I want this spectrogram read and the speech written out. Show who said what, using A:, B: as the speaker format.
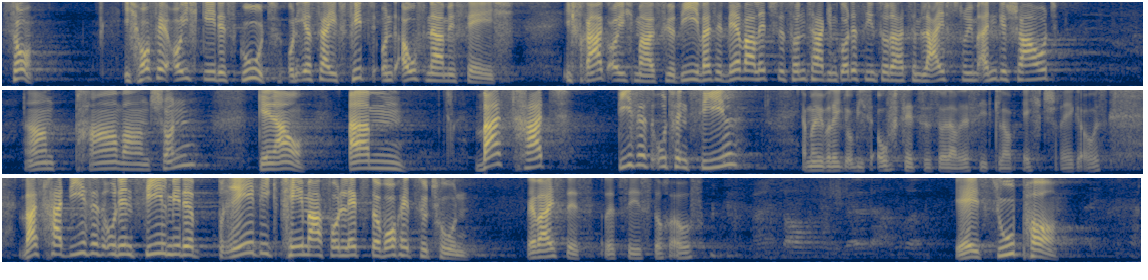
A: So, ich hoffe, euch geht es gut und ihr seid fit und aufnahmefähig. Ich frage euch mal für die, weiß nicht, wer war letzten Sonntag im Gottesdienst oder hat es im Livestream angeschaut? Ja, ein paar waren schon. Genau. Ähm, was hat dieses Utensil, ich habe mir überlegt, ob ich es aufsetzen soll, aber das sieht, glaube ich, echt schräg aus. Was hat dieses Utensil mit dem Predigtthema von letzter Woche zu tun? Wer weiß das? Jetzt sehe ich es doch auf. Ist super.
